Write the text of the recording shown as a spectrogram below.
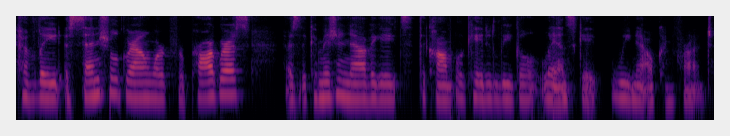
have laid essential groundwork for progress as the Commission navigates the complicated legal landscape we now confront.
